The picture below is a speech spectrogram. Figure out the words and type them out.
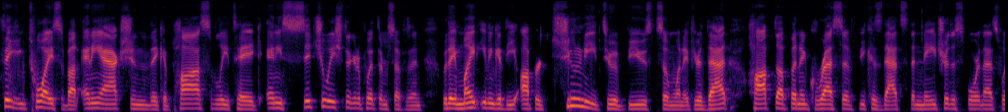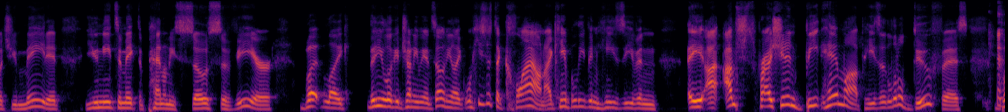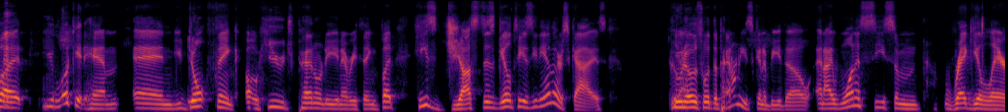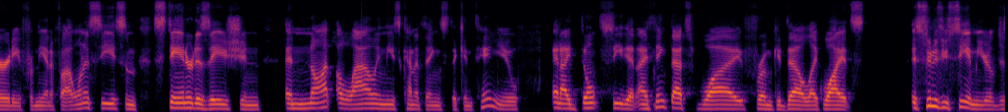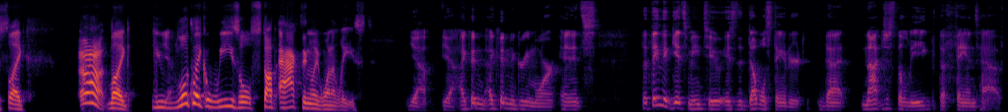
thinking twice about any action they could possibly take any situation they're going to put themselves in where they might even get the opportunity to abuse someone if you're that hopped up and aggressive because that's the nature of the sport and that's what you made it you need to make the penalty so severe but like then you look at Johnny Manziel and you're like, well, he's just a clown. I can't believe in he's even. I, I'm surprised she didn't beat him up. He's a little doofus, but you look at him and you don't think, oh, huge penalty and everything. But he's just as guilty as the other guys. Who knows what the penalty is going to be though? And I want to see some regularity from the NFL. I want to see some standardization and not allowing these kind of things to continue and I don't see that. And I think that's why from Goodell, like why it's as soon as you see him, you're just like, Ugh! like you look like a weasel. Stop acting like one at least. Yeah, yeah, I couldn't I couldn't agree more. And it's the thing that gets me too is the double standard that not just the league but the fans have.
